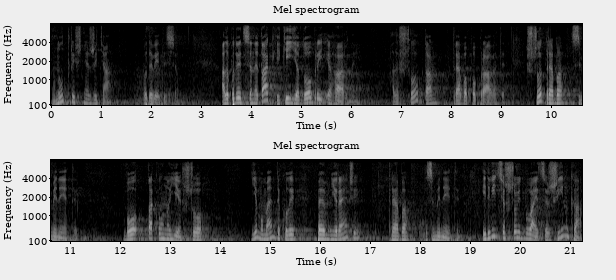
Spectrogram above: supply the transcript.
Внутрішнє життя подивитися. Але подивитися не так, який я добрий і гарний, але що там треба поправити, що треба змінити. Бо так воно є, що є моменти, коли певні речі треба змінити. І дивіться, що відбувається. Жінка,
